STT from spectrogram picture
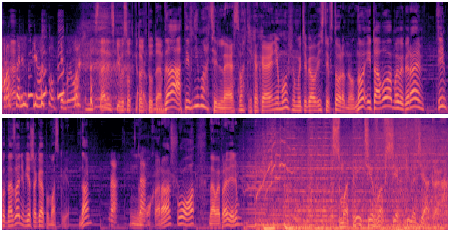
Про сталинские высотки было. Сталинские высотки только туда. Да, ты внимательная. Смотри, какая не можем мы тебя увести в сторону. Ну, и того мы выбираем фильм под названием «Я шагаю по Москве». Да? Да. Ну, Да. хорошо. Давай проверим. Смотрите во всех кинотеатрах.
